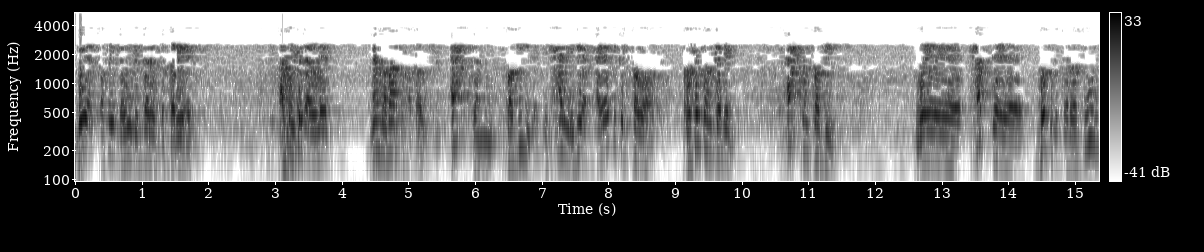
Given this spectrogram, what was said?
ديت قصيد داوود ابتدت بالطريقة دي. عشان كده يا أولاد مهما برضه خطايا أحسن قبيلة تتحل بيها في حياتك الصواب خصوصا كبنت. أحسن قبيلة. وحتى بطرس الرسول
